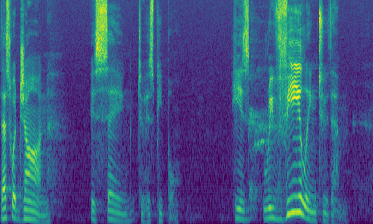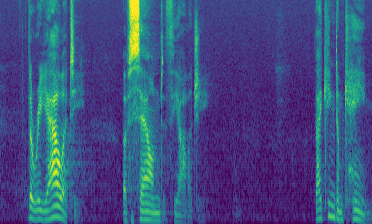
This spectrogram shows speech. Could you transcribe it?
That's what John is saying to his people. He is revealing to them the reality of sound theology. Thy kingdom came,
